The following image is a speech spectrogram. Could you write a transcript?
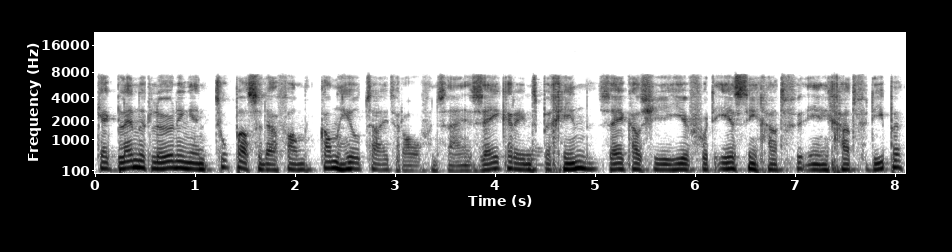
kijk, blended learning en toepassen daarvan kan heel tijdrovend zijn. Zeker in het begin, zeker als je je hier voor het eerst in gaat, in gaat verdiepen.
